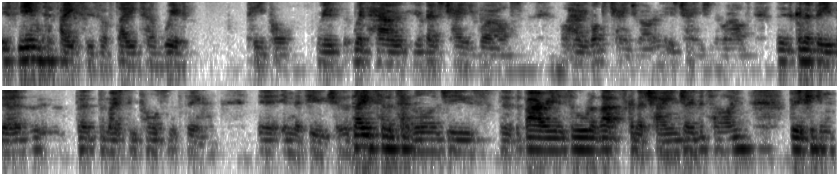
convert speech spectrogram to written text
it's the interfaces of data with people, with with how you're going to change the world or how you want to change the world, it is changing the world. It's going to be the the, the most important thing in the future. The data, the technologies, the, the barriers, all of that's going to change over time. But if you can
